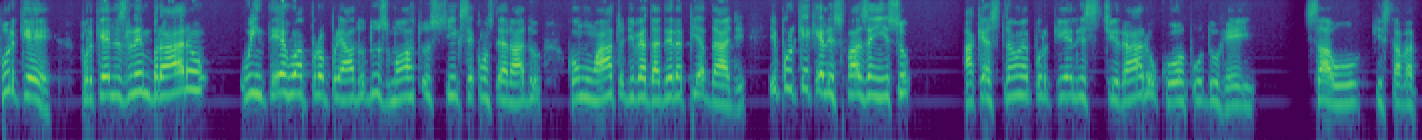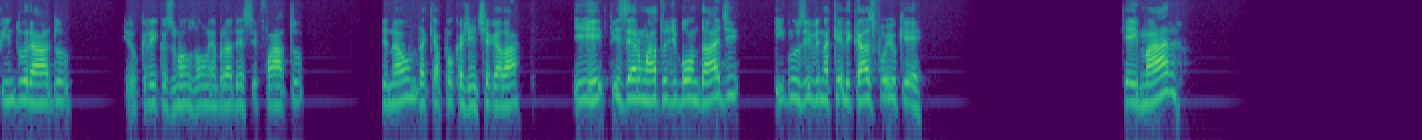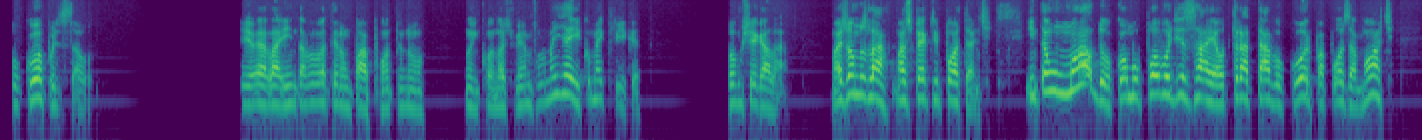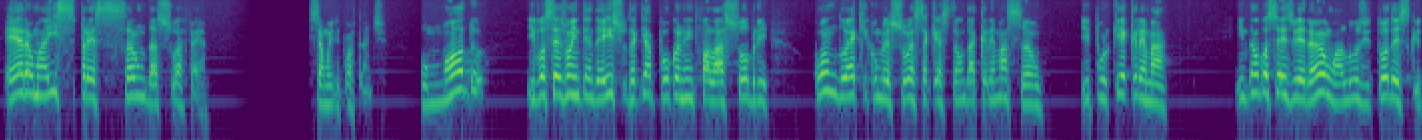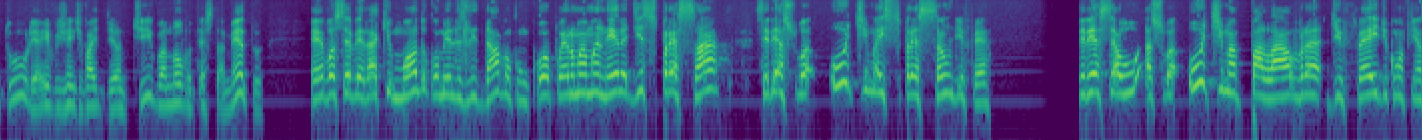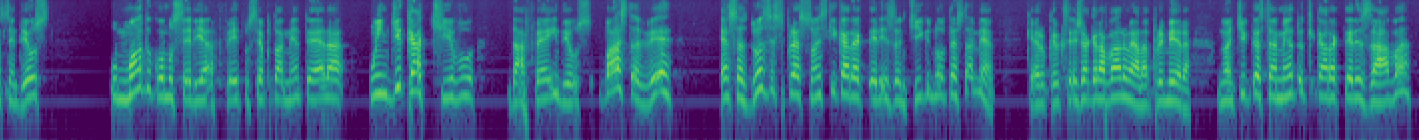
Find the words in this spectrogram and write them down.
Por quê? Porque eles lembraram o enterro apropriado dos mortos tinha que ser considerado como um ato de verdadeira piedade. E por que, que eles fazem isso? A questão é porque eles tiraram o corpo do rei Saul, que estava pendurado. Eu creio que os irmãos vão lembrar desse fato. Senão, daqui a pouco a gente chega lá. E fizeram um ato de bondade, inclusive naquele caso foi o quê? Queimar o corpo de Saul. Eu ela ainda estava batendo um papo ontem no, no encontro nós tivemos, falou, mas e aí, como é que fica? Vamos chegar lá. Mas vamos lá, um aspecto importante. Então, o modo como o povo de Israel tratava o corpo após a morte era uma expressão da sua fé. Isso é muito importante. O modo, e vocês vão entender isso daqui a pouco quando a gente falar sobre quando é que começou essa questão da cremação e por que cremar. Então vocês verão, à luz de toda a Escritura, e aí a gente vai de Antigo a Novo Testamento, é, você verá que o modo como eles lidavam com o corpo era uma maneira de expressar, seria a sua última expressão de fé. Seria a sua última palavra de fé e de confiança em Deus. O modo como seria feito o sepultamento era um indicativo da fé em Deus. Basta ver essas duas expressões que caracterizam Antigo e Novo Testamento. Quero que vocês já gravaram ela. A primeira, no Antigo Testamento, que caracterizava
